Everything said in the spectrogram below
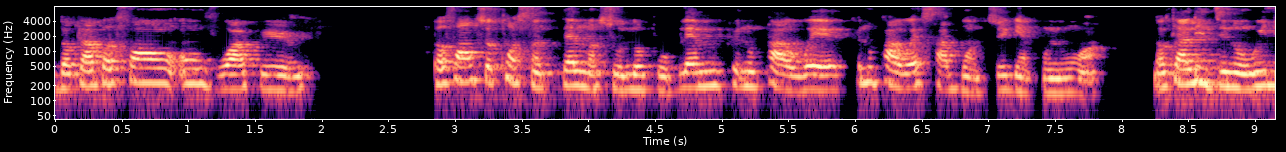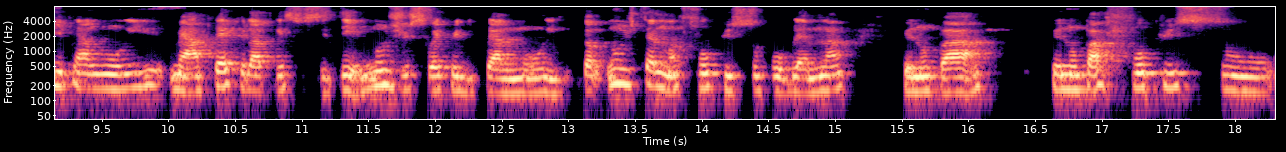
Donc là, parfois, on voit que parfois on se concentre tellement sur nos problèmes que nous pas que nous pas ça bon Dieu pour nous. Hein. Donc là, il dit nous, oui, il peut mourir, mais après que la ressuscité, nous, je souhaite qu'il peut mourir. Donc nous, tellement focus sur ce problème-là que nous pas que nous pas focus sur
